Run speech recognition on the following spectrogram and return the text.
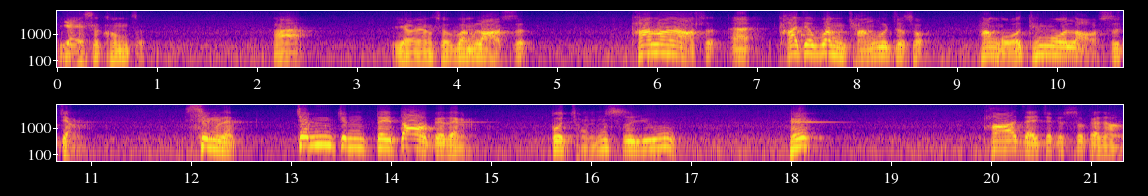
也是孔子。啊，有人说问老师，他问老师，哎，他就问常务子说：“他我听我老师讲，圣人真正得道的人，不从事于物。”哎。他在这个世界上，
